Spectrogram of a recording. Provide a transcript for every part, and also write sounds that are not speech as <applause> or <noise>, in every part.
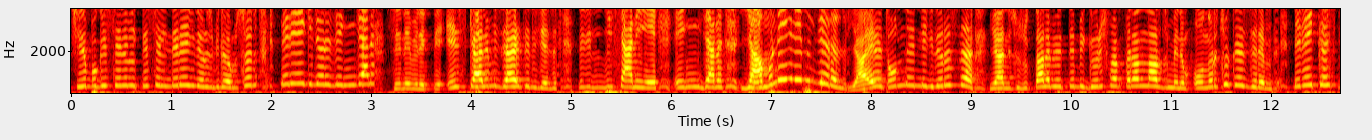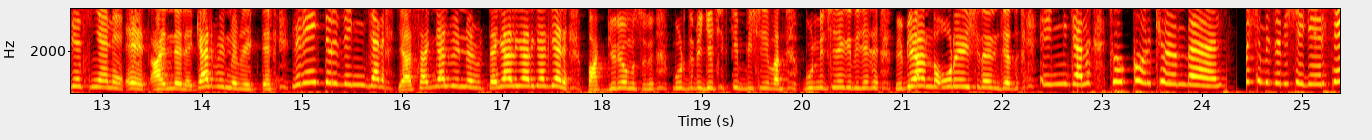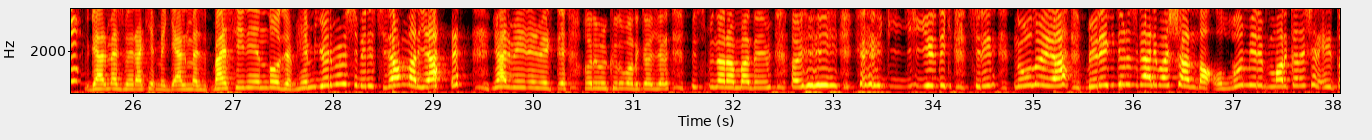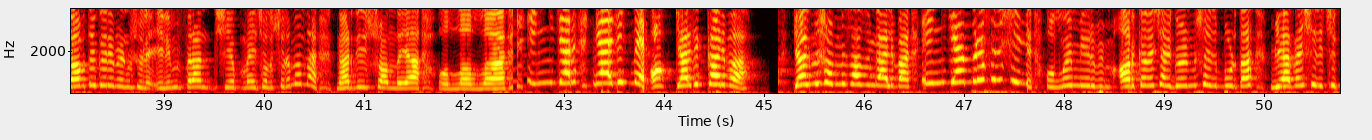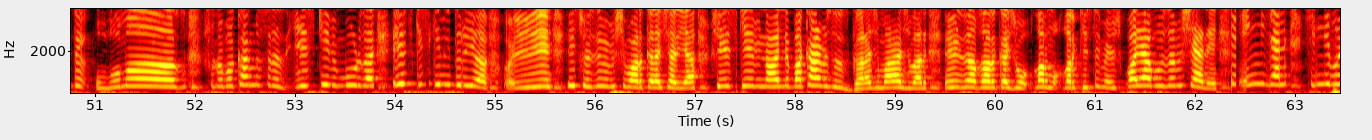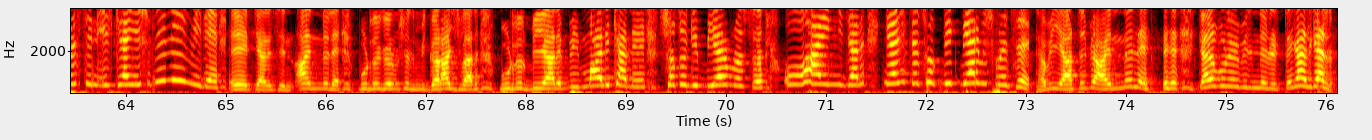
Şimdi bugün seninle birlikte Selin nereye gidiyoruz biliyor musun? Nereye gidiyoruz Engincan? Seninle birlikte eski halimizi ziyaret edeceğiz. Bir, bir, bir saniye Engincan Yağmur'un evine mi gidiyoruz? Ya evet onun evine gidiyoruz da yani çocuklarla birlikte bir görüşmem falan lazım benim. Onları çok özlerim. Bebek göz diyorsun yani. Evet aynen öyle. Gel benimle birlikte. Nereye gidiyoruz Engincan? Ya sen gel benimle birlikte. Gel gel gel gel. Bak görüyor musun? Burada bir geçit gibi bir şey var. Bunun içine gideceğiz ve bir anda oraya ışınlanacağız. Engincan çok korkuyorum ben. Başımıza bir şey gelirse? Gelmez merak etme gelmez. Ben senin yanında olacağım. Hem görmüyor musun benim silahım var ya. <laughs> gel benimle birlikte. Hadi bakalım arkadaşlar. Bismillahirrahmanirrahim. Ay, <laughs> girdik. Senin ne oluyor ya? Bir yere gidiyoruz galiba şu anda. Allah'ım yarabbim arkadaşlar etrafta göremiyorum şöyle. Elimi falan şey yapmaya çalışıyorum ama neredeyiz şu anda ya? Allah Allah. Engincan geldik mi? Ah geldik galiba. Gelmiş olmamız lazım galiba. Engincan burası mı şimdi? Allah'ım yarabbim arkadaşlar görmüşsünüz burada bir yerden şey çıktı. Olamaz. Şuna bakar mısınız? Eski evim burada. Eskisi gibi duruyor. Ay hiç özlememişim arkadaşlar ya. Şu eski evin haline bakar mısınız? Garaj maraj var. Etrafta arkadaşlar otlar motlar kesilmemiş. Bayağı bir uzamış yani. Engincan şimdi burası senin eskiden yaşadığın ev miydi? Evet yani senin aynen öyle. Burada görmüş olduğum bir garaj var. Burada bir yani bir malikane, şato gibi bir yer burası. Oha Engincan gerçekten çok büyük bir yermiş burası. Tabii ya tabii aynen öyle. <laughs> gel buraya benimle birlikte gel gel.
